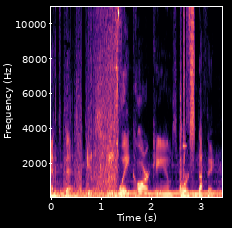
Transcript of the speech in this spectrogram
at its best. It's Speedway car cams or nothing.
